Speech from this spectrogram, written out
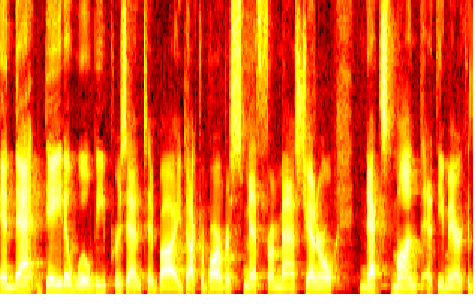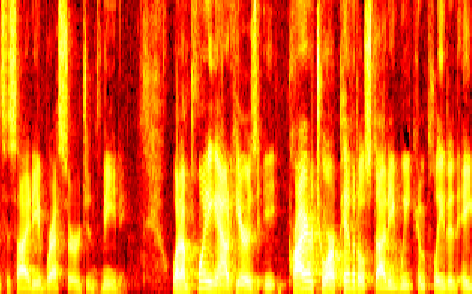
and that data will be presented by Dr. Barbara Smith from Mass General next month at the American Society of Breast Surgeons meeting. What I'm pointing out here is it, prior to our pivotal study, we completed a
